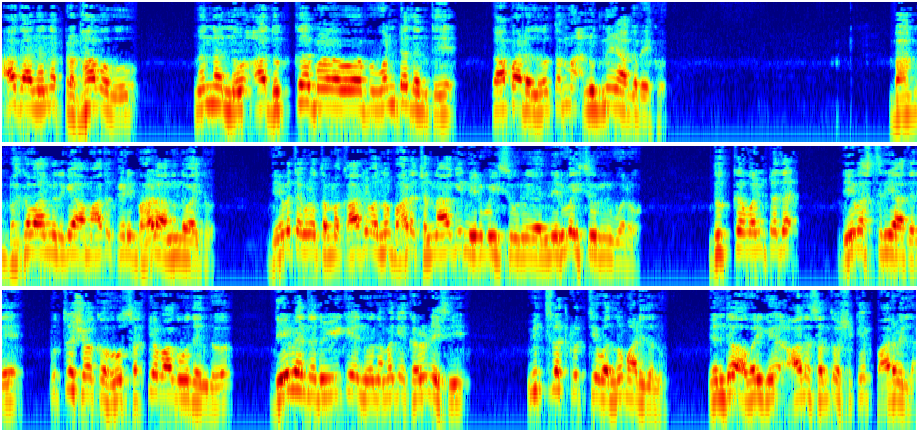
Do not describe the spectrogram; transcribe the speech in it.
ಆಗ ನನ್ನ ಪ್ರಭಾವವು ನನ್ನನ್ನು ಆ ದುಃಖ ಒಂಟದಂತೆ ಕಾಪಾಡಲು ತಮ್ಮ ಅನುಜ್ಞೆಯಾಗಬೇಕು. ಭಗವಾನರಿಗೆ ಆ ಮಾತು ಕೇಳಿ ಬಹಳ ಆನಂದವಾಯಿತು. ದೇವತೆಗಳು ತಮ್ಮ ಕಾರ್ಯವನ್ನು ಬಹಳ ಚೆನ್ನಾಗಿ ನಿರ್ವಹಿಸಿರು ನಿರ್ವಹಿಸಿರುವರು. ದುಃಖವಂಟದ ದೇವಸ್ತ್ರೀಯಾದರೆ ಪುತ್ರಶೋಕವು ಸತ್ಯವಾಗುವುದೆಂದು ದೇವೇಂದ್ರನು ಈಕೆಯನ್ನು ನಮಗೆ ಕರುಣಿಸಿ ಮಿತ್ರ ಕೃತ್ಯವನ್ನು ಮಾಡಿದನು ಎಂದು ಅವರಿಗೆ ಆದ ಸಂತೋಷಕ್ಕೆ ಪಾರವಿಲ್ಲ.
